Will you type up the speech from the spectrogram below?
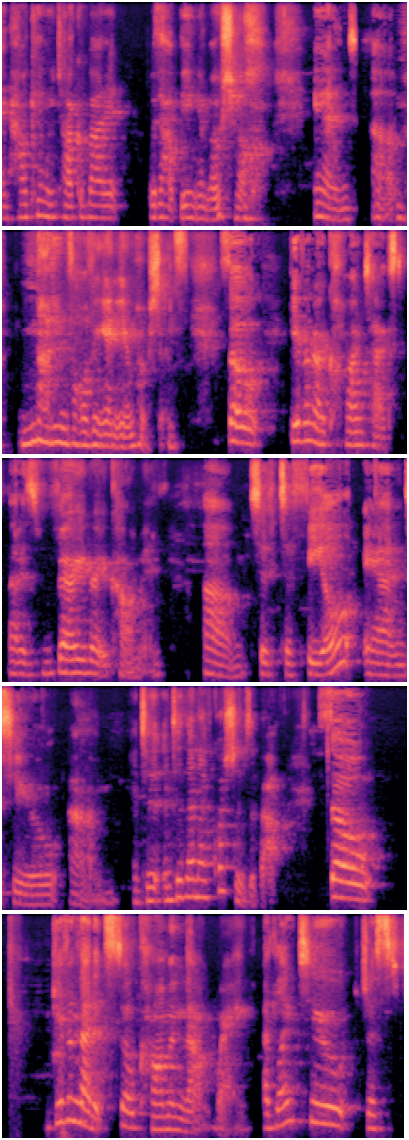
and how can we talk about it without being emotional and um, not involving any emotions. So, given our context, that is very, very common um, to, to feel and to, um, and to and to then have questions about. So, given that it's so common that way, I'd like to just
